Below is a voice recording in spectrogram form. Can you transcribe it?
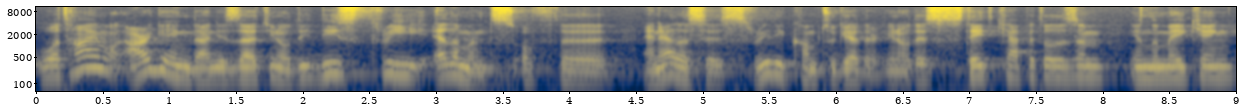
what I'm arguing then is that you know the, these three elements of the analysis really come together. You know, there's state capitalism in the making,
